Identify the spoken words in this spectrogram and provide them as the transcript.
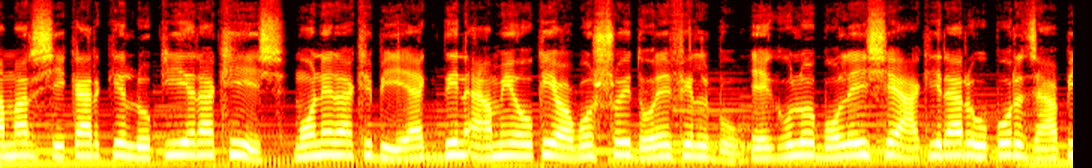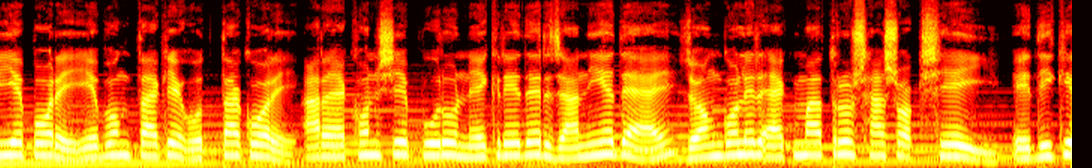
আমার শিকারকে লুকিয়ে রাখিস। মনে রাখবি, একদিন আমি ওকে অবশ্যই ধরে ফেলব। এগুলো বলেই সে আকিরার উপর ঝাঁপিয়ে পড়ে এবং তাকে হত্যা করে। আর এখন সে পুরো নেকড়েদের জানিয়ে দেয়, জঙ্গলের একমাত্র শাসক সেই। এদিকে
